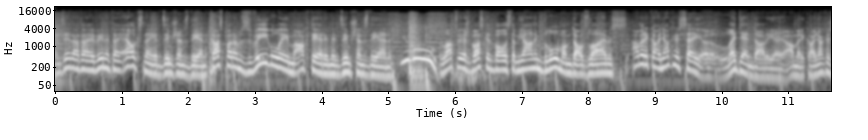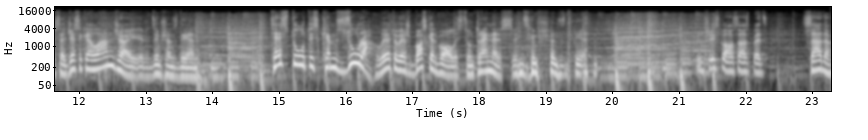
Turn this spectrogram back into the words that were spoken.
Dziedātājai Vinetai Elksnei ir dzimšanas diena, Kasparam Zvīgulim, aktierim, ir dzimšanas diena. Juhu! Latviešu basketbolistam Jānim Blūmam daudz laimes. Amerikāņu aktrisei, eh, leģendārajai amerikāņu aktrisei Jessikai Lanžai ir dzimšanas diena. Testūtis Kemzura, lietuviešu basketbolists un treneris, ir dzimšanas diena. Viņš izklausās pēc sēda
